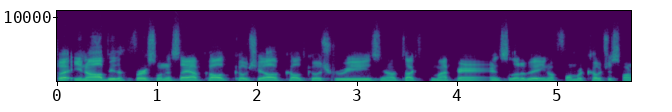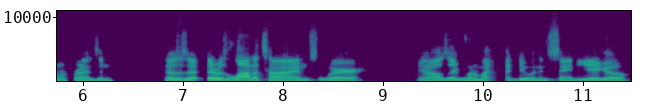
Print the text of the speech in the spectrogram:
But you know, I'll be the first one to say I've called Coach Hill, I've called Coach Ruiz, you know, I've talked to my parents a little bit, you know, former coaches, former friends, and you know, there was a lot of times where, you know, I was like, what am I doing in San Diego?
